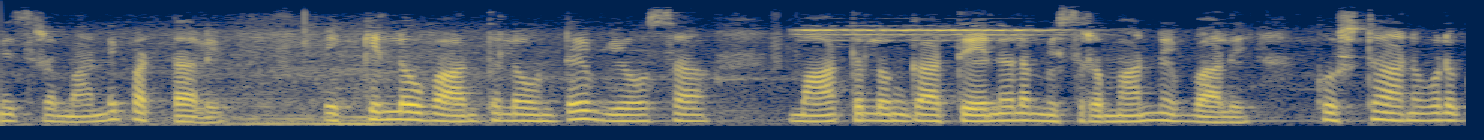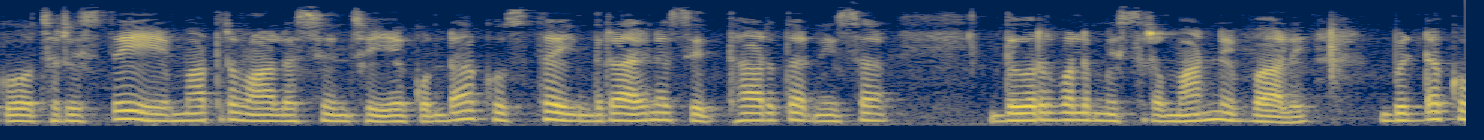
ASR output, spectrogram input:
మిశ్రమాన్ని పట్టాలి. ఎక్కిల్లో వాంతులు ఉంటే వ్యోస మాతులుంగా తేనెల మిశ్రమాన్ని ఇవ్వాలి. కుష్ఠ అణువులు గోచరిస్తే ఏమాత్రం ఆలస్యం చేయకుండా కుస్థ ఇంద్రాయణ సిద్ధార్థ నిశ దూర్వల మిశ్రమాన్ని ఇవ్వాలి. బిడ్డకు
